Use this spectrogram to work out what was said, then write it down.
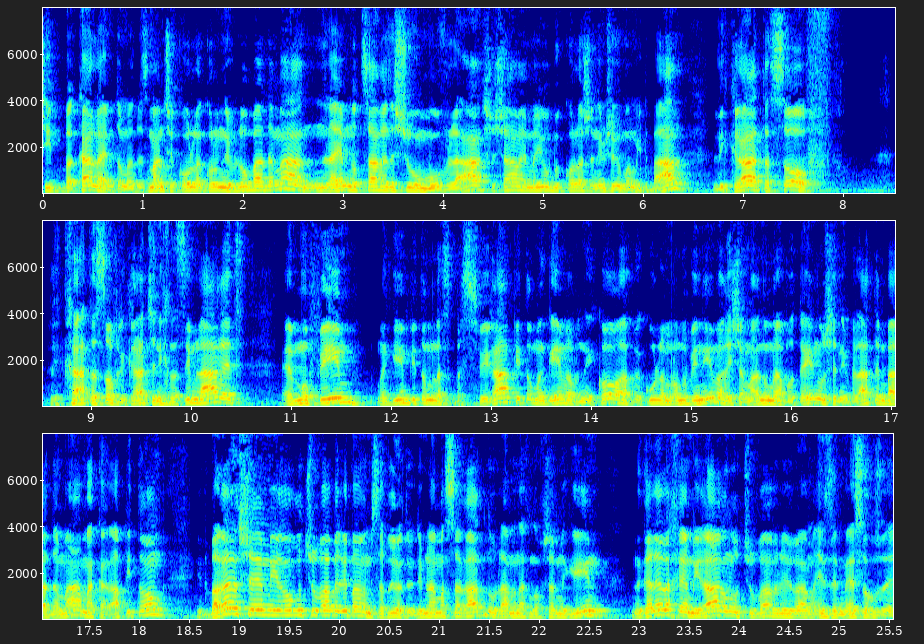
שהתבקע להם, זאת אומרת, בזמן שכולם נבלעו באדמה, להם נוצר איזשהו מובלעה, ששם הם היו בכל השנים שהיו במדבר. לקראת הסוף, לקראת הסוף, לקראת שנכנסים לארץ, הם מופיעים, מגיעים פתאום בספירה, פתאום מגיעים אבני קורח וכולם לא מבינים, הרי שמענו מאבותינו שנבלעתם באדמה, מה קרה פתאום? התברר שהם ערערו תשובה בליבם, הם מספרים, אתם יודעים למה שרדנו? למה אנחנו עכשיו מגיעים? נגלה לכם, ערערנו תשובה בליבם, איזה מסר זה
